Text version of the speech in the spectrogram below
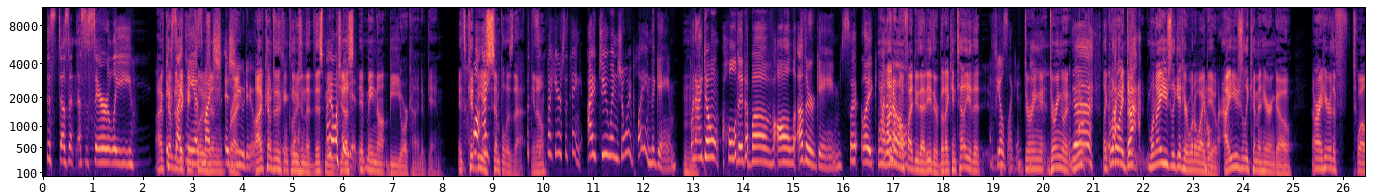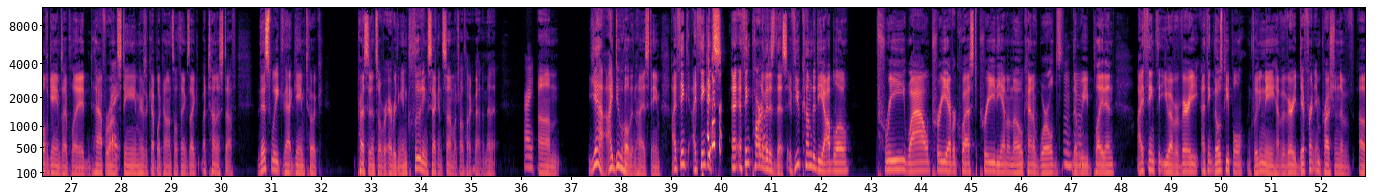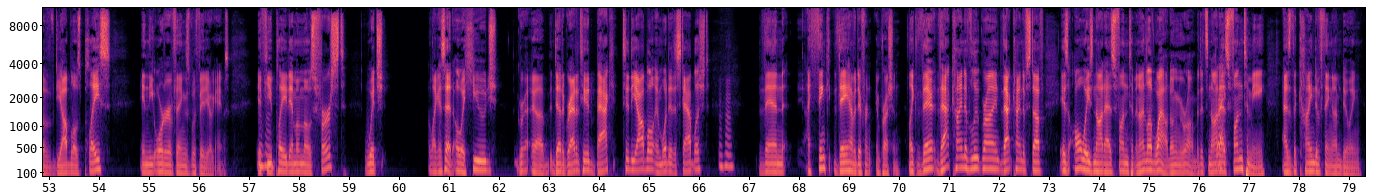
this doesn't necessarily I've come to the excite me conclusion as much as right. you do. I've come to the conclusion that this may just it. it. may not be your kind of game. It could Well, be I- as simple as that, you know. but here's the thing. I do enjoy playing the game, Mhm. but I don't hold it above all other games. Like Well, I don't, know. know if I do that either, but I can tell you that it feels like it. during during a Yeah. like what do I do when I usually get here? What do I do? I usually come in here and go, all right, here are the f- twelve games I played. Half are on Right. Steam. Here's a couple of console things, like a ton of stuff. This week, that game took precedence over everything, including Second Son, which I'll talk about in a minute. Right. Um, yeah, I do hold it in high esteem. I think I think it's I think part of it is this: if you come to Diablo pre WoW, pre EverQuest, pre the MMO kind of worlds that Mhm. we played in, I think that you have a very I think those people, including me, have a very different impression of of Diablo's place in the order of things with video games. If Mhm. you played MMOs first, which, like I said, owe a huge uh, debt of gratitude back to Diablo and what it established hmm then I think they have a different impression. Like that kind of loot grind, that kind of stuff is always not as fun to me. And I love WoW, don't get me wrong, but it's not Right. as fun to me as the kind of thing I'm doing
